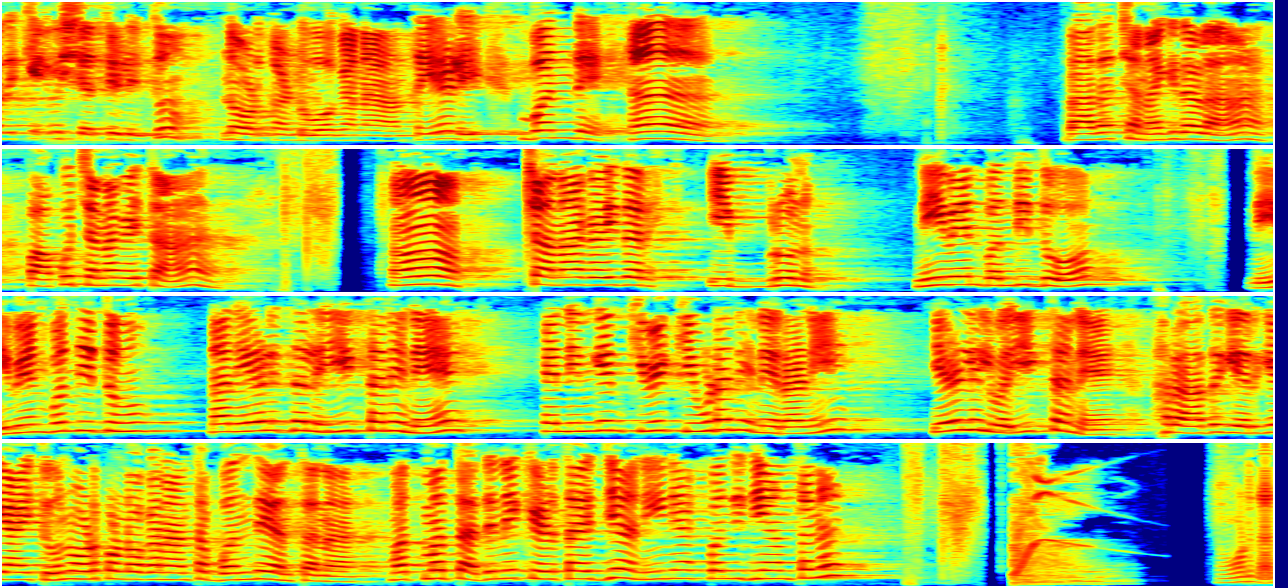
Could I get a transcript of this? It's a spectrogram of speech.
ಅದಕ್ಕೆ ವಿಷಯ ತಿಳಿತು. ನೋಡ್ಕೊಂಡು ಹೋಗೋಣ ಅಂತ ಹೇಳಿ ಬಂದೆ. ಹಾ. ರಾಧಾ ಚೆನ್ನಾಗಿದ್ದಾಳ? ಪಾಪು ಚೆನ್ನಾಗೈತಾ? ಹಾ, ಚೆನ್ನಾಗೈದಾರೆ ಇಬ್ರು ನೀವೇನ್ ಬಂದಿದ್ದು? ನೀವೇನ್ ಬಂದಿದ್ದು? ನಾನು ಹೇಳಿದ್ದಲ್ಲ ಈಗ ತಾನೇನೆ? ನಿನ್ಗೇನ್ ಕಿವಿ ಕಿವಿಡನೇನೆ ರಾಣಿ? ಹೇಳಿಲ್ವಾ ಈಗ ತಾನೆ ರಾಧಗೆ ಹೆರಿಗೆ ಆಯ್ತು, ನೋಡ್ಕೊಂಡು ಹೋಗೋಣ ಅಂತ ಬಂದೆ ಅಂತಾನ. ಮತ್ ಮತ್ ಅದನ್ನೇ ಕೇಳ್ತಾ ಇದ್ಯಾ? ನೀನ್ ಯಾಕೆ ಬಂದಿದ್ಯಾ ಅಂತಾನ? ನೋಡ್ದ,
